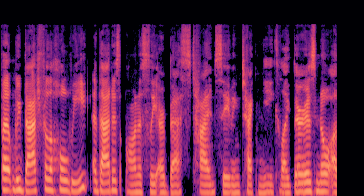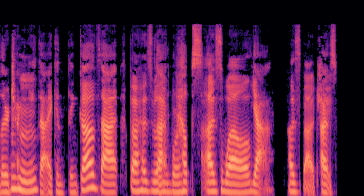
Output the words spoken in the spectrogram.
But we batch for the whole week. And that is honestly our best time saving technique. Like there is no other technique Mhm. that I can think of that, That has really that worked helps. as well Yeah. as batching. As,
